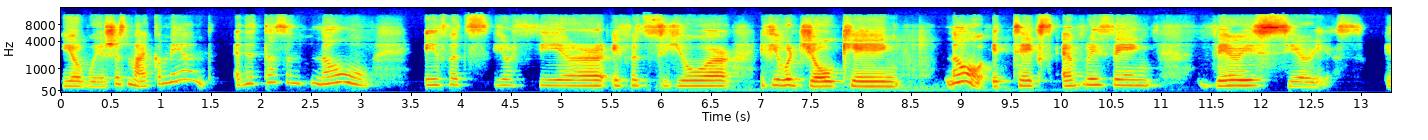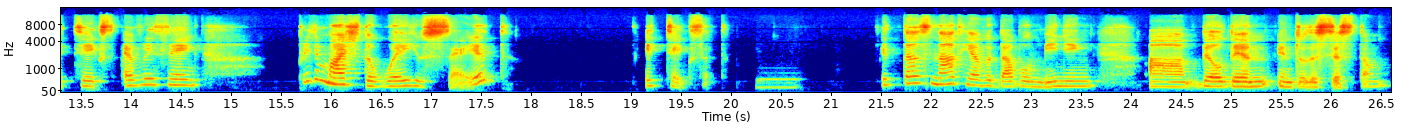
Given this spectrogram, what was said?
Your wish is my command. And it doesn't know if it's your fear, if it's your, if you were joking. No, it takes everything very serious. It takes everything pretty much the way you say it, it takes it. It does not have a double meaning um, built in into the system.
